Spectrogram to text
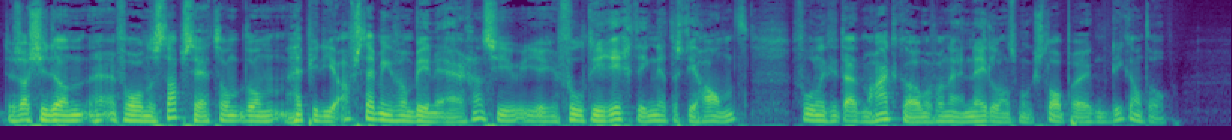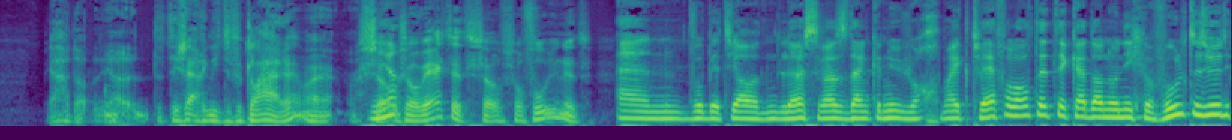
Dus als je dan een volgende stap zet, dan, dan heb je die afstemming van binnen ergens. Je, je voelt die richting, net als die hand. Voel ik dit uit mijn hart komen van nee, Nederlands moet ik stoppen, ik moet die kant op. Ja dat, ja, dat is eigenlijk niet te verklaren, maar zo, Ja. zo werkt het. Zo, zo voel je het. En bijvoorbeeld, ja, luisteraars denken nu, "Och, maar ik twijfel altijd, ik heb dat nog niet gevoeld. Dus hoe-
